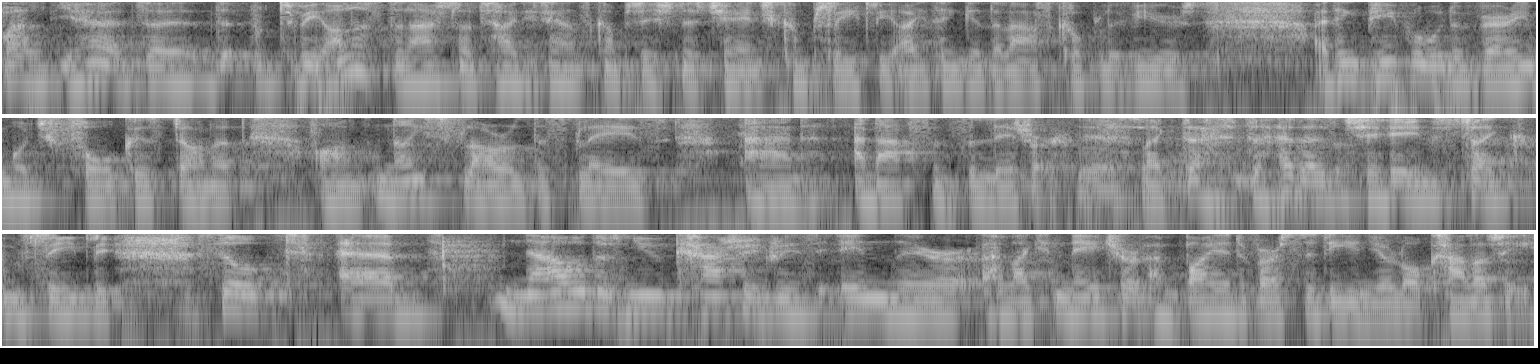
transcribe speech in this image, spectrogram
Well, yeah, the, the, to be honest, the National Tidy Towns competition has changed completely, I think, in the last couple of years. I think people would have very much focused on it, on nice floral displays and an absence of litter. Yes. Like that, that has changed like completely. So um, now there's new categories in there, uh, like nature and biodiversity in your locality.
